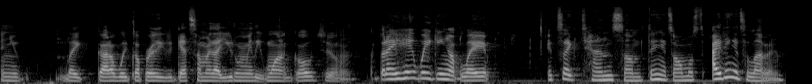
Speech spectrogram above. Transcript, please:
and you like gotta wake up early to get somewhere that you don't really want to go to. But I hate waking up late. It's like 10 something. It's almost I think it's 11.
